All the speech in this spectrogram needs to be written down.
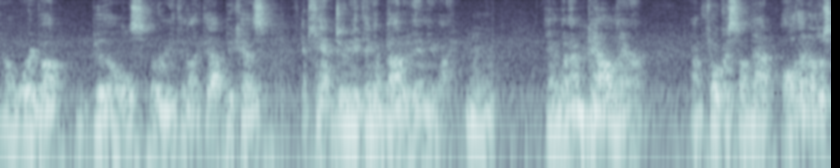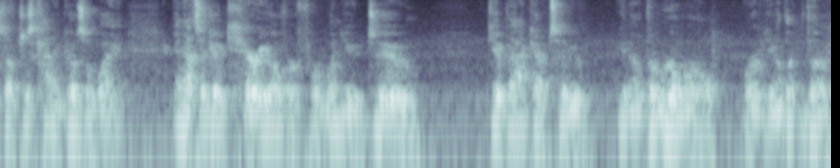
I don't worry about bills or anything like that because I can't do anything about it anyway. Mm-hmm. And when I'm down there, I'm focused on that. All that other stuff just kind of goes away. And that's a good carryover for when you do get back up to, you know, the real world or, you know, the, the,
